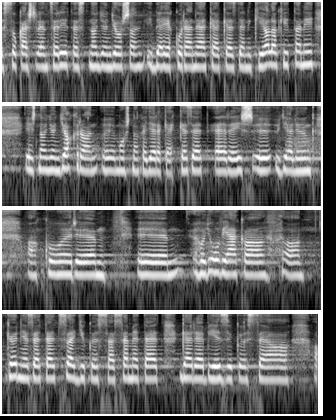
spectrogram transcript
szokásrendszerét, ezt nagyon gyorsan ideje korán korán el kell kezdeni kialakítani, és nagyon gyakran mosnak a gyerekek kezet, erre is ügyelünk, akkor hogy óvják a, a környezetet, szedjük össze a szemetet, gerebjézzük össze a, a,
